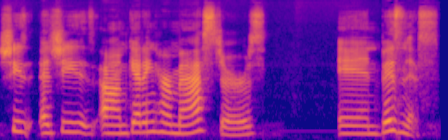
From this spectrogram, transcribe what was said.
She's and she's um, getting her master's in business.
